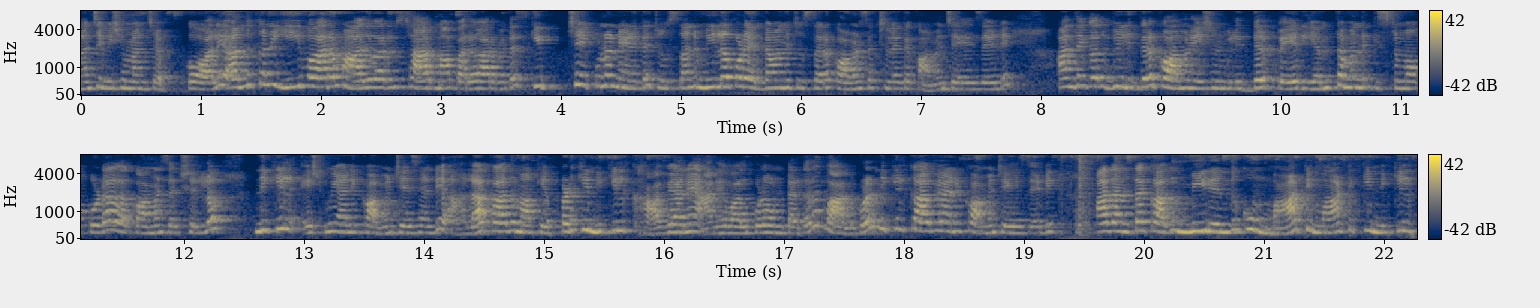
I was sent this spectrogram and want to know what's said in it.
మంచి విషయం అని చెప్పుకోవాలి. అందుకని ఈ వారం ఆదివారం స్టార్ మా పరివారం అయితే స్కిప్ చేయకుండా నేనైతే చూస్తాను. మీలో కూడా ఎంతమంది చూస్తారో కామెంట్ సెక్షన్లో అయితే కామెంట్ చేసేయండి. అంతేకాదు వీళ్ళిద్దరు కాంబినేషన్ వీళ్ళిద్దరు పేరు ఎంతమందికి ఇష్టమో కూడా కామెంట్ సెక్షన్లో నిఖిల్ యష్మి అని కామెంట్ చేసేయండి. అలా కాదు మాకు ఎప్పటికీ నిఖిల్ కావ్య అనే అనే వాళ్ళు కూడా ఉంటారు కదా వాళ్ళు కూడా నిఖిల్ కావ్య అని కామెంట్ చేసేయండి. అదంతా కాదు మీరెందుకు మాటి మాటికి నిఖిల్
